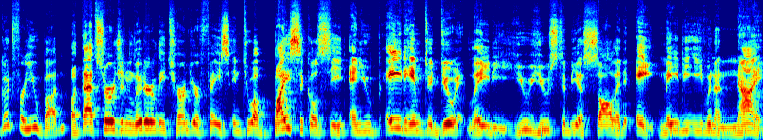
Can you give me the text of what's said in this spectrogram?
good for you, bud. But that surgeon literally turned your face into a bicycle seat and you paid him to do it. Lady, you used to be a solid 8, maybe even a 9.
